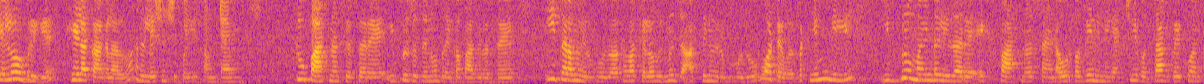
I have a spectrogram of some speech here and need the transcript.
ಕೆಲವೊಬ್ಬರಿಗೆ ಹೇಳೋಕ್ಕಾಗಲ್ಲ ಅಲ್ವಾ? ರಿಲೇಷನ್ಶಿಪ್ಪಲ್ಲಿ ಸಮ್ಟೈಮ್ಸ್ ಟೂ ಪಾರ್ಟ್ನರ್ಸ್ ಇರ್ತಾರೆ ಇಬ್ಬರ ಜೊತೆನೂ ಬ್ರೇಕಪ್ ಆಗಿರುತ್ತೆ. ಈ ಥರನೂ ಇರ್ಬೋದು, ಅಥವಾ ಕೆಲವರು ಇನ್ನೂ ಜಾಸ್ತಿನೂ ಇರಬಹುದು ವಾಟ್ ಎವರ್ ಬಟ್ ನಿಮ್ಗಿಲ್ಲಿ ಇಬ್ಬರು ಮೈಂಡಲ್ಲಿ ಇದ್ದಾರೆ ಎಕ್ಸ್ ಪಾರ್ಟ್ನರ್ಸ್ ಆ್ಯಂಡ್ ಅವ್ರ ಬಗ್ಗೆ ನಿಮಗೆ ಆ್ಯಕ್ಚುಲಿ ಗೊತ್ತಾಗಬೇಕು ಅಂತ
